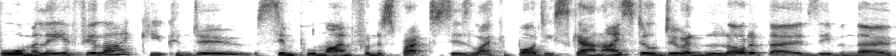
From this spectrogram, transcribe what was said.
formally if you like. You can do simple mindfulness practices like a body scan. I still do a lot of those, even though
